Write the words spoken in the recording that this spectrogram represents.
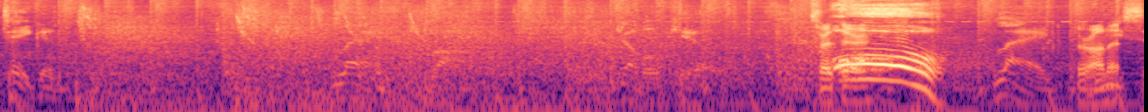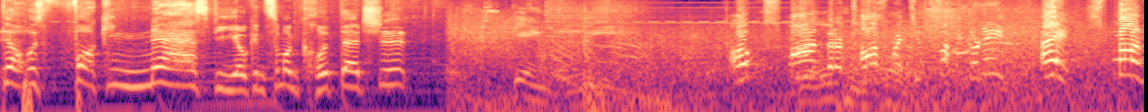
Taken. Leg drop. Double kill. It's right there. Oh! Leg. They're on it. That was fucking nasty. Yo, can someone clip that shit? Gained the lead. Oh, spawn! Better toss my two fucking grenades! Hey, spawn!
